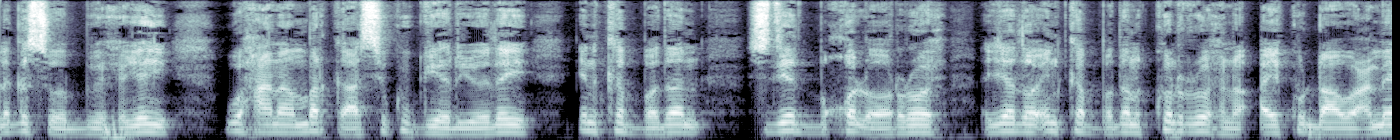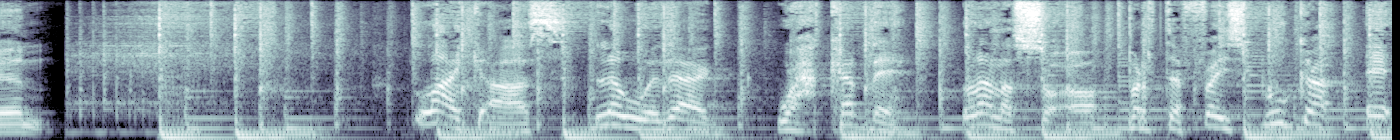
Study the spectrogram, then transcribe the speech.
laga soo buuxiyey waxaana markaasi ku geeriyooday in ka badan siddeed boqol oo ruux iyadoo in ka badan kun ruuxna ay ku dhaawacmeen. Like aas la wadaag wax ka dheh lana soco barta facebooka ee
